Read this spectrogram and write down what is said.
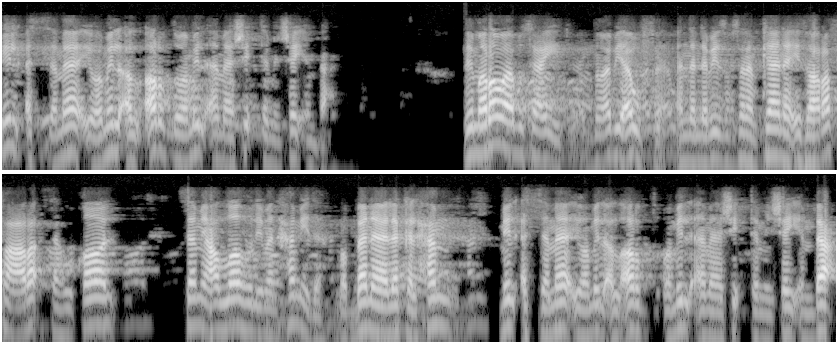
ملء السماء وملء الأرض وملء ما شئت من شيء بعد. لما روى أبو سعيد ابن أبي أوفى أن النبي صلى الله عليه وسلم كان إذا رفع رأسه قال سمع الله لمن حمده ربنا لك الحمد ملء السماء وملء الأرض وملء ما شئت من شيء بعد.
